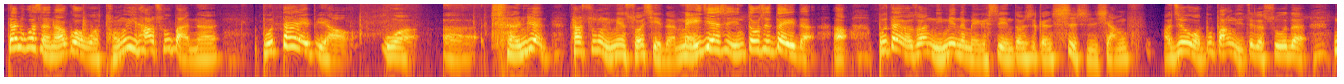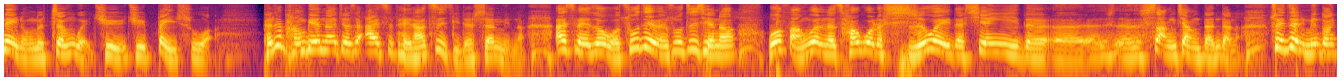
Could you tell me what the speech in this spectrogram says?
但是我审查过，我同意他出版呢，不代表我。呃，承认他书里面所写的每一件事情都是对的啊，不代表说里面的每个事情都是跟事实相符啊。就是我不帮你这个书的内容的真伪去去背书啊。可是旁边呢，就是艾斯培他自己的声明了。艾斯培说：“我出这本书之前呢，我访问了超过了十位的现役的呃呃上将等等了，所以这里面东西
